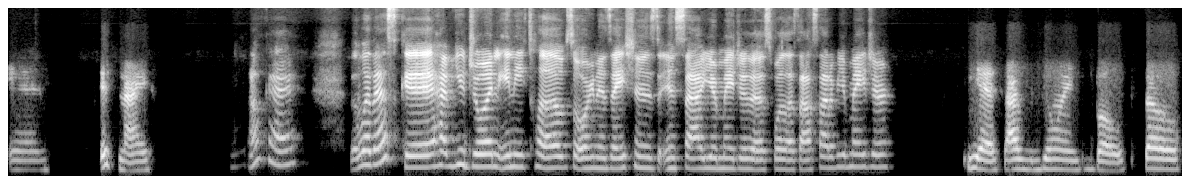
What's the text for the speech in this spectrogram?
and it's nice. Okay. Well, that's good. Have you joined any clubs or organizations inside your major as well as outside of your major? Yes, I've joined both. So,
